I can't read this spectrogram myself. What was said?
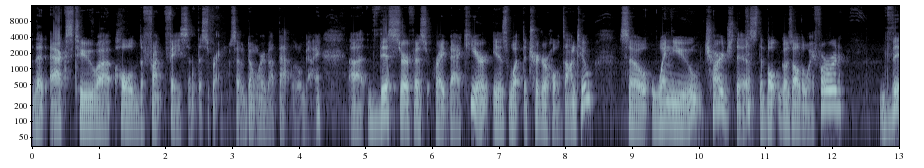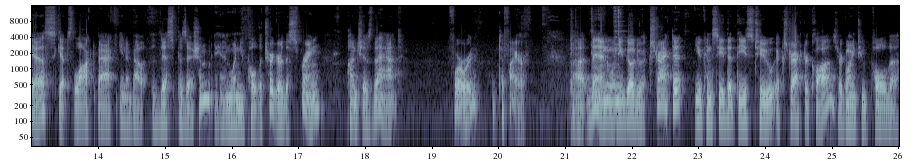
that acts to uh, hold the front face of the spring. So don't worry about that little guy. Uh, this surface right back here is what the trigger holds onto. So when you charge this, the bolt goes all the way forward. This gets locked back in about this position, and when you pull the trigger, the spring punches that forward to fire. Uh, then when you go to extract it, you can see that these two extractor claws are going to pull the,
